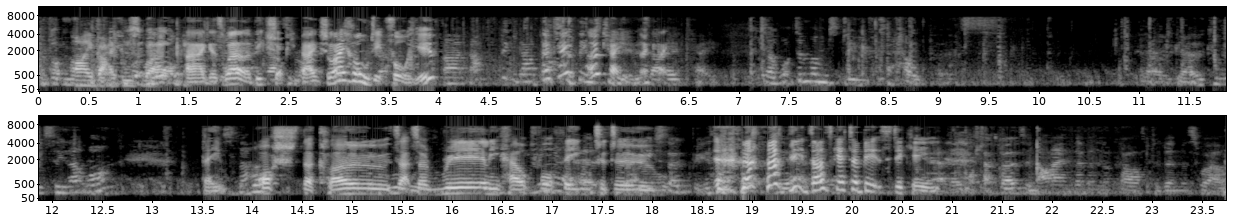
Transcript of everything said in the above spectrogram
I've got my bag as well. Bag as well, a big That's shopping right. bag. Shall I hold it for you? Uh, I think I've got Okay, some things to okay, do. Is that okay. okay? So what do mums do to help us? There we go. Can we see that one? They that? wash the clothes. That's a really helpful Yeah, thing to do. soapy, it? Yeah. it does get a bit sticky. Yeah, they wash their clothes and iron them and after them as well.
